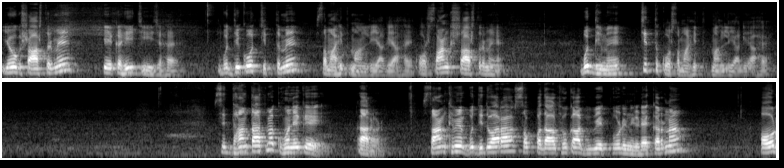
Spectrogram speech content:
योग शास्त्र में एक ही चीज़ है। बुद्धि को चित्त में समाहित मान लिया गया है और सांख्य शास्त्र में बुद्धि में चित्त को समाहित मान लिया गया है। सिद्धांतात्मक होने के कारण सांख्य में बुद्धि द्वारा सब पदार्थों का विवेकपूर्ण निर्णय करना और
